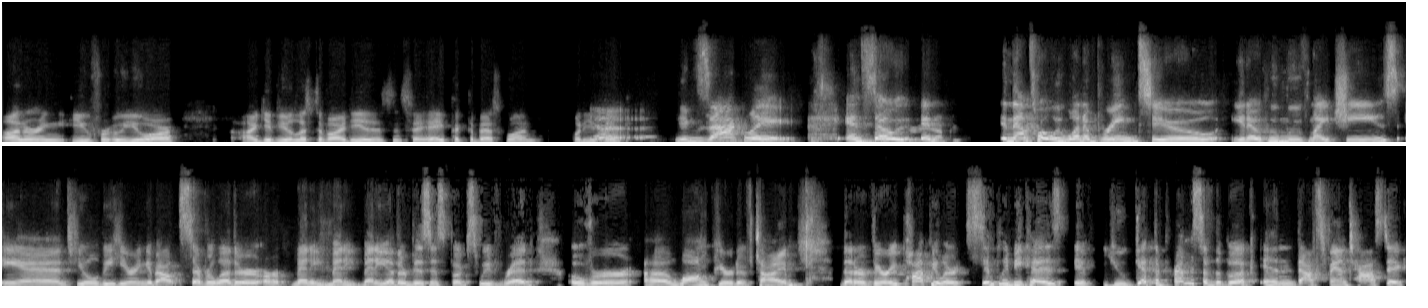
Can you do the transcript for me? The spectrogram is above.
honoring you for who you are, I give you a list of ideas and say, hey, pick the best one. What do you yeah, think? Exactly. And so, and, happy. and that's what we want to bring to, you know, Who Moved My Cheese. And you'll be hearing about several other, or many, many, many other business books we've read over a long period of time that are very popular simply because if you get the premise of the book, and that's fantastic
